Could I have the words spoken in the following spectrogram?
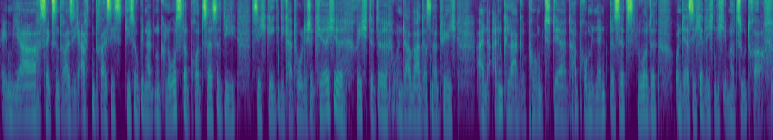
im Jahr 36, 38, die sogenannten Klosterprozesse, die sich gegen die katholische Kirche richtete. Und da war das natürlich ein Anklagepunkt, der da prominent besetzt wurde und der sicherlich nicht immer zutraf.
